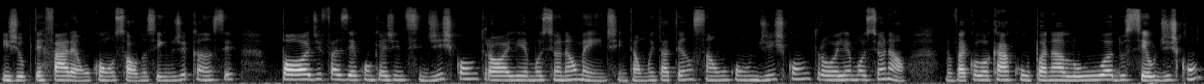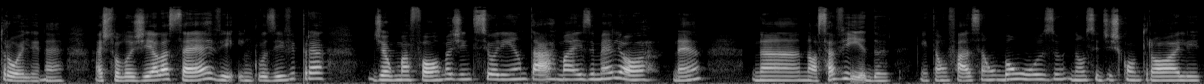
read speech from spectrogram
e Júpiter farão com o Sol no signo de Câncer pode fazer com que a gente se descontrole emocionalmente. Então, muita atenção com o descontrole emocional. Não vai colocar a culpa na lua do seu descontrole, né? A astrologia ela serve, inclusive, para de alguma forma a gente se orientar mais e melhor, né, na nossa vida. Então, faça um bom uso, não se descontrole,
